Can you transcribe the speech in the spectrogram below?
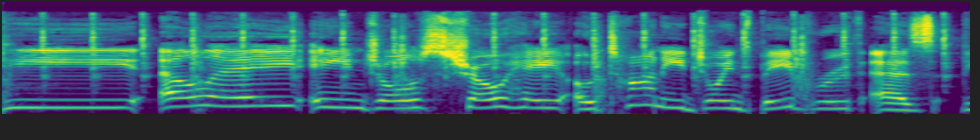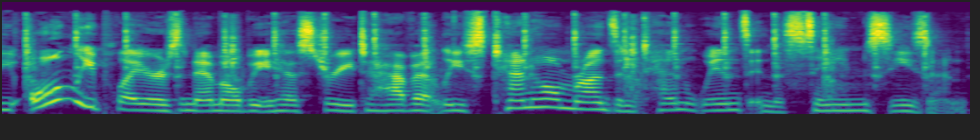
The LA Angels Shohei Ohtani joins Babe Ruth as the only players in MLB history to have at least 10 home runs and 10 wins in the same season.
